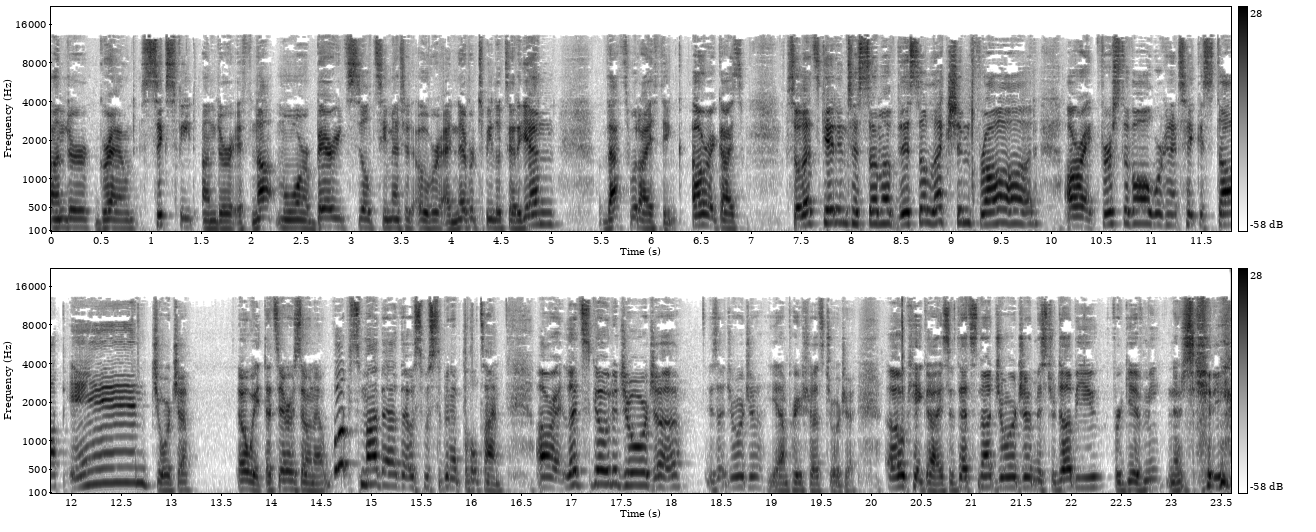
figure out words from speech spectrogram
underground, six feet under, if not more, buried, sealed, cemented over, and never to be looked at again. That's what I think. All right, guys. So let's get into some of this election fraud. All right, first of all, we're going to take a stop in Georgia. Oh, wait, that's Arizona. Whoops, my bad. That was supposed to have been up the whole time. All right, let's go to Georgia. Is that Georgia? Yeah, I'm pretty sure that's Georgia. Okay, guys, if that's not Georgia, Mr. W, forgive me. No, just kidding.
